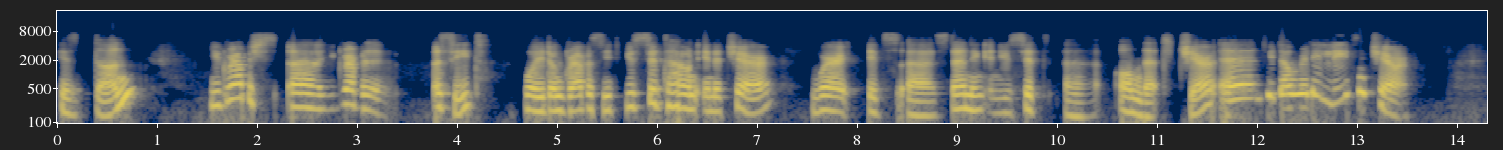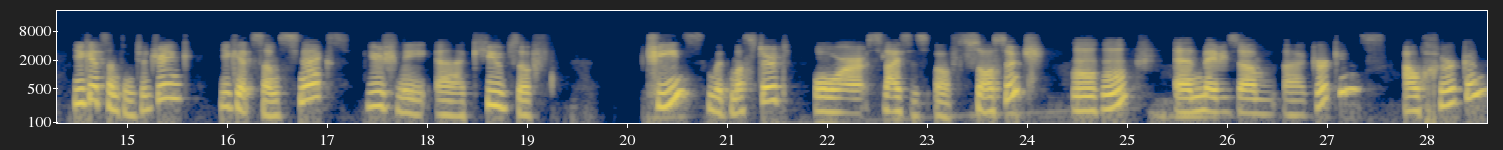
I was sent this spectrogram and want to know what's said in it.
is done, you grab a uh, you grab a, a seat. Well, you don't grab a seat. You sit down in a chair where it's uh, standing, and you sit uh, on that chair, and you don't really leave the chair. You get something to drink. You get some snacks, usually uh, cubes of cheese with mustard or slices of sausage, mm-hmm. and maybe some uh, gherkins, augurken.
